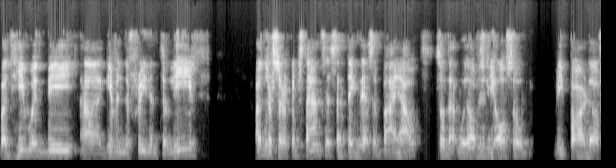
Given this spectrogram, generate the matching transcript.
But he would be uh, given the freedom to leave under circumstances. I think there's a buyout, so that would obviously also be part of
